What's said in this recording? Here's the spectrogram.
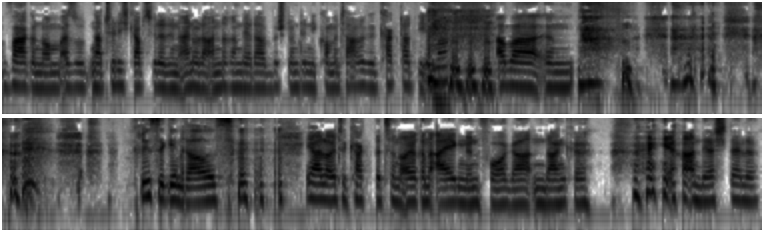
wahrgenommen. Also natürlich gab's wieder den einen oder anderen, der da bestimmt in die Kommentare gekackt hat, wie immer. Aber ähm, Grüße gehen raus. ja, Leute, kackt bitte in euren eigenen Vorgarten, danke. ja, an der Stelle.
